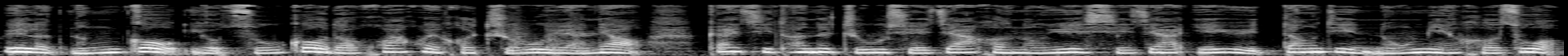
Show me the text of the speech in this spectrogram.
为了能够有足够的花卉和植物原料，该集团的植物学家和农业学家也与当地农民合作，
